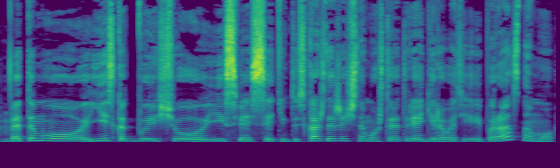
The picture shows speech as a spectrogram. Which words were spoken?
Mm. Поэтому есть как бы еще и связь с этим. То есть каждая женщина может отреагировать и по-разному,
